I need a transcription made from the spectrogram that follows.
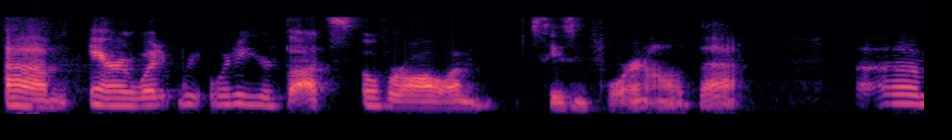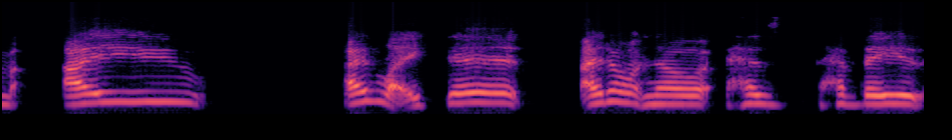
um, Erin, what what are your thoughts overall on season four and all of that? Um, I I liked it. I don't know. Has have they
